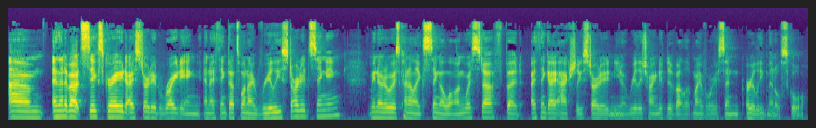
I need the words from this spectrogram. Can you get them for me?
Um, and then about sixth grade, I started writing, and I think that's when I really started singing. I mean, I'd always kind of like sing along with stuff, but I think I actually started, you know, really trying to develop my voice in early middle school.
